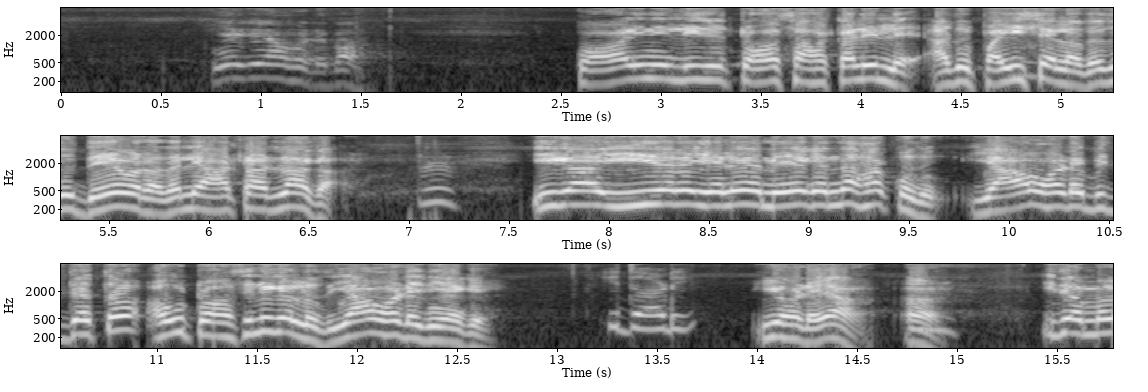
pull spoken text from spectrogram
ಹೊಡೆ ಬಾ ಕಾಯಿನಲ್ಲಿ ಟಾಸ್ ಹಾಕಲಿಲ್ಲ. ಅದು ಪೈಸೆ ಅಲ್ಲ ಅದು ದೇವರದಲ್ಲಿ ಆಟ ಆಡಲಾಗ. ಈಗ ಇದರ ಎಲೆ ಮೇಗಂದ ಹಾಕೋದು. ಯಾವ ಹೊಡೆ ಬಿದ್ದತ್ತೋ ಅವು ಟಾಸಲಿ ಗೆಲ್ಲೋದು ಯಾವ ಹೊಡೆ ನೀಗೆ ಇದು ಈ ಹೊಡೆಯಾ? ಹಾಂ. ಇದು ಮಗ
